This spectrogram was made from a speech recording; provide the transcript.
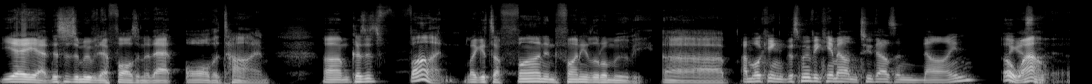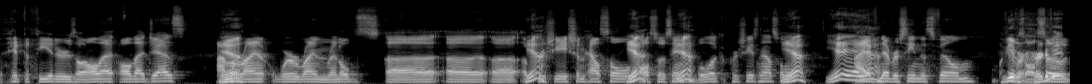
Yeah, yeah. This is a movie that falls into that all the time because it's fun. Like it's a fun and funny little movie. Uh, I'm looking. This movie came out in 2009. Oh, wow. hit the theaters, all that, all that jazz. I'm Yeah. a Ryan. We're a Ryan Reynolds uh, uh, uh, Yeah. appreciation household. Yeah, Also, Sandra yeah. Bullock appreciation household. Yeah, yeah, yeah. I yeah. have never seen this film. Have you It ever heard of it?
